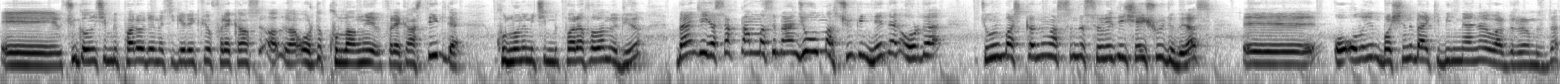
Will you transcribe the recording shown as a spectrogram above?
e, çünkü onun için bir para ödemesi gerekiyor. Frekans orada kullanılan frekans değil de kullanım için bir para falan ödüyor. Bence yasaklanması bence olmaz. Çünkü neden orada Cumhurbaşkanı'nın aslında söylediği şey şuydu biraz. E, o olayın başını belki bilmeyenler vardır aramızda.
